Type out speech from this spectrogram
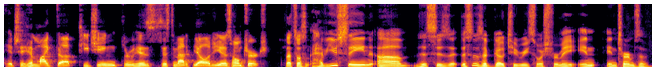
it's him mic'd up teaching through his systematic theology at his home church. That's awesome. Have you seen um this is a this is a go-to resource for me in in terms of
